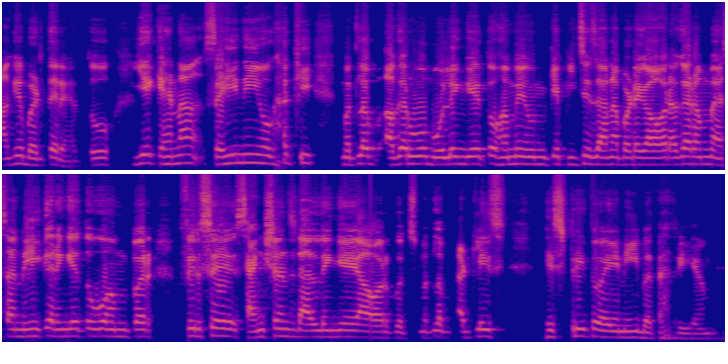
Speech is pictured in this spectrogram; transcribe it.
आगे बढ़ते रहे। तो ये कहना सही नहीं होगा कि मतलब अगर वो बोलेंगे तो हमें उनके पीछे जाना पड़ेगा और अगर हम ऐसा नहीं करेंगे तो वो हम पर फिर से सैंक्शन डाल देंगे या और कुछ। मतलब एटलीस्ट हिस्ट्री तो ये नहीं बता रही है हमें।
